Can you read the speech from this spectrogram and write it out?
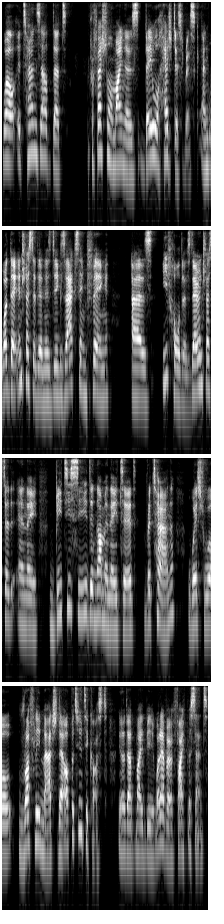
Well, it turns out that professional miners, they will hedge this risk. And what they're interested in is the exact same thing as ETH holders. They're interested in a BTC denominated return, which will roughly match their opportunity cost. You know, that might be whatever, 5%.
